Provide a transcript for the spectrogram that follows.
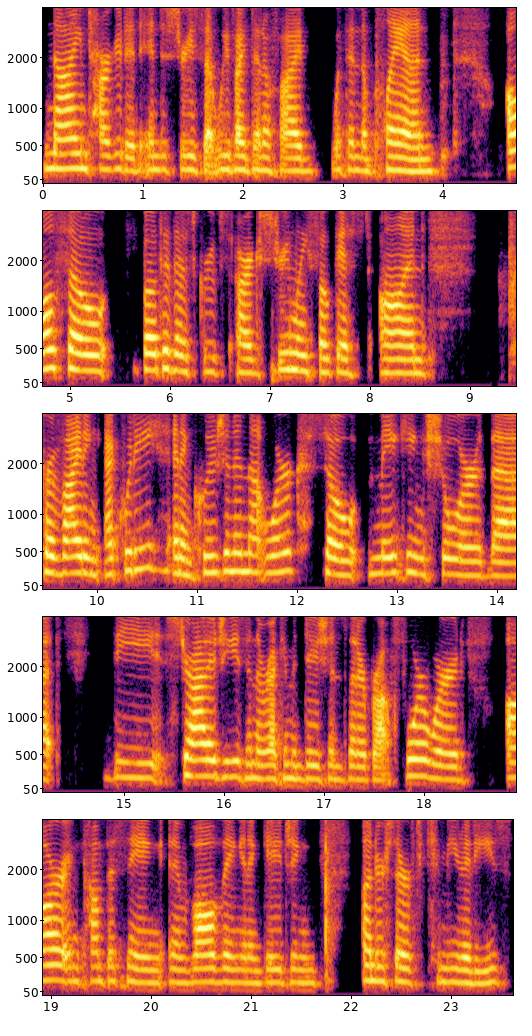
nine targeted industries that we've identified within the plan. Also, both of those groups are extremely focused on providing equity and inclusion in that work. So making sure that the strategies and the recommendations that are brought forward are encompassing and involving and engaging underserved communities.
